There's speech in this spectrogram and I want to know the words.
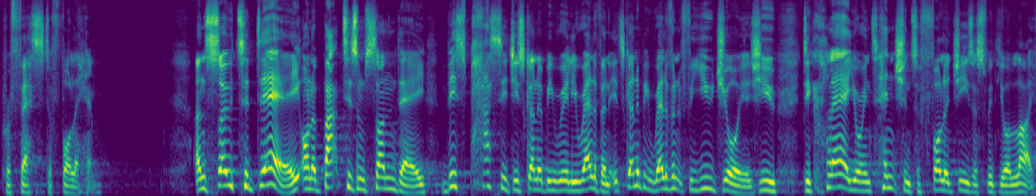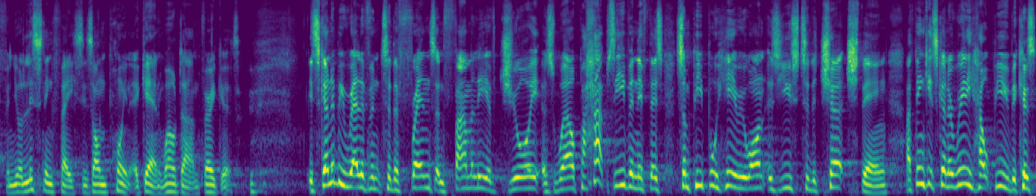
profess to follow him. And so today, on a baptism Sunday, this passage is going to be really relevant. It's going to be relevant for you, Joy, as you declare your intention to follow Jesus with your life. And your listening face is on point again. Well done. Very good. It's going to be relevant to the friends and family of joy as well. Perhaps even if there's some people here who aren't as used to the church thing, I think it's going to really help you because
